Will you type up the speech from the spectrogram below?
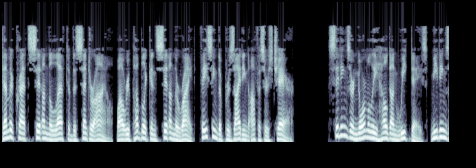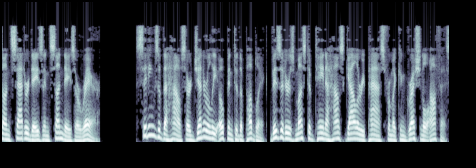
Democrats sit on the left of the center aisle, while Republicans sit on the right, facing the presiding officer's chair. Sittings are normally held on weekdays, meetings on Saturdays and Sundays are rare. Sittings of the House are generally open to the public, visitors must obtain a House gallery pass from a congressional office.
